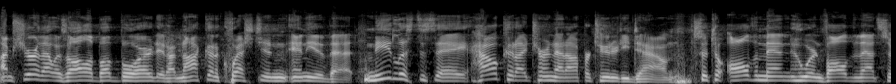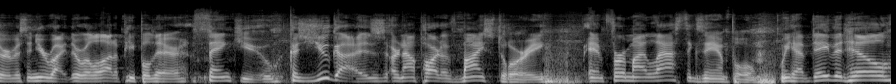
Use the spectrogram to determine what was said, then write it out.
I'm sure that was all above board, and I'm not going to question any of that. Needless to say, how could I turn that opportunity down? So, to all the men who were involved in that service, and you're right, there were a lot of people there, thank you, because you guys are now part of my story. And for my last example, we have David Hill,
